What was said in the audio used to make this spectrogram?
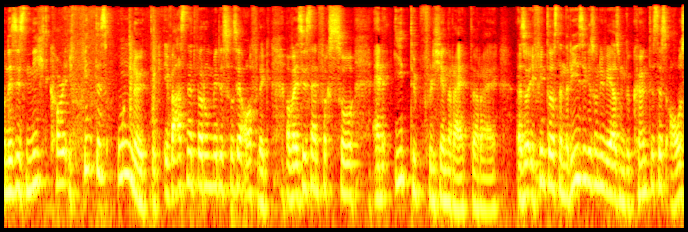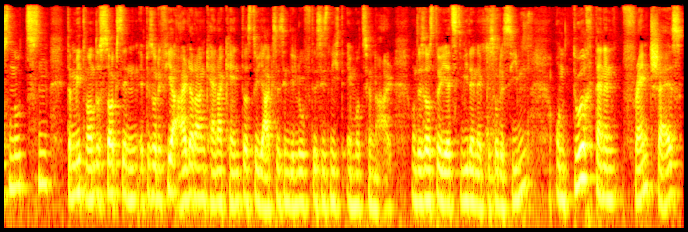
und es ist nicht Coruscant. Ich finde das unnötig. Ich weiß nicht, warum mir das so sehr aufregt, aber es ist einfach so eine i-Tüpfelchen-Reiterei. Also ich finde, du hast ein riesiges Universum, du könntest es ausnutzen, damit, wenn du sagst in Episode 4 Alderan, keiner kennt das, du jagst es in die Luft, es ist nicht emotional. Und das hast du jetzt wieder in Episode 7. Und durch deinen Franchise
